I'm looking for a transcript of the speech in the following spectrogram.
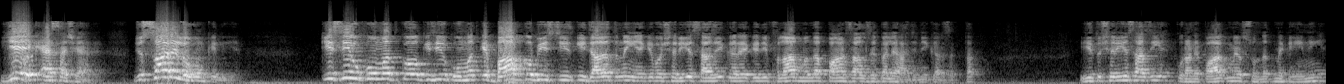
یہ ایک ایسا شہر ہے جو سارے لوگوں کے لیے کسی حکومت کو، کسی حکومت کے باپ کو بھی اس چیز کی اجازت نہیں ہے کہ وہ شریعت سازی کرے کہ جی فلاں بندہ پانچ سال سے پہلے حج نہیں کر سکتا۔ یہ تو شریعت سازی ہے۔ قرآن پاک میں اور سنت میں کہیں نہیں ہے۔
